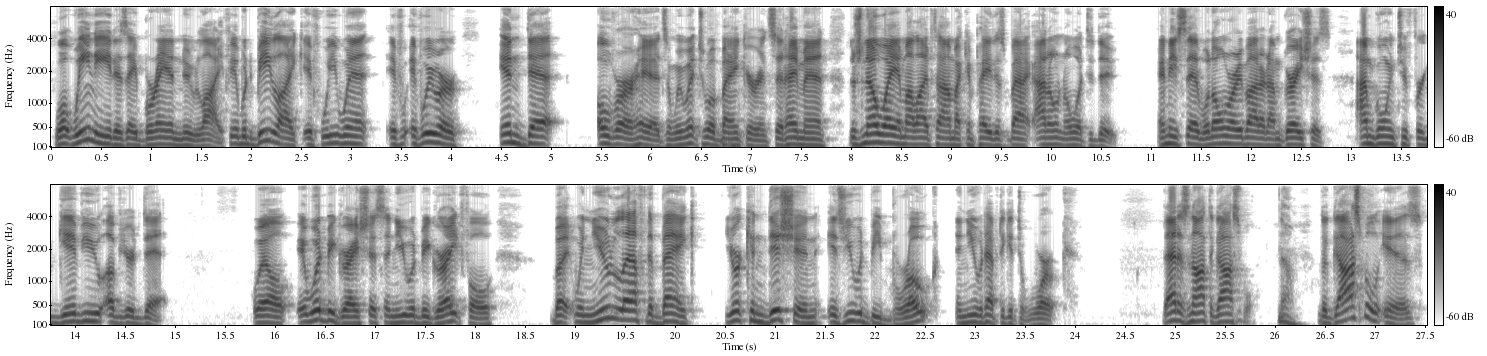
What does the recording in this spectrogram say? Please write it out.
What we need is a brand new life. It would be like if we went if if we were in debt over our heads and we went to a banker and said, "Hey man, there's no way in my lifetime I can pay this back. I don't know what to do." And he said, "Well, don't worry about it. I'm gracious. I'm going to forgive you of your debt." Well, it would be gracious and you would be grateful, but when you left the bank, your condition is you would be broke and you would have to get to work. That is not the gospel. No. The gospel is,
